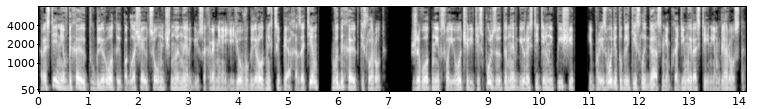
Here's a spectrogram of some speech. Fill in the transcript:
Растения вдыхают углерод и поглощают солнечную энергию, сохраняя ее в углеродных цепях, а затем выдыхают кислород. Животные, в свою очередь, используют энергию растительной пищи и производят углекислый газ, необходимый растениям для роста.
